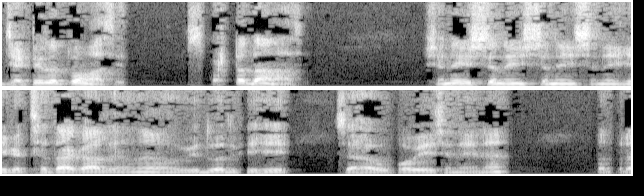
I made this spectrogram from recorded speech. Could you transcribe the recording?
किं जटिलत्वमासीत् स्पष्टता नासीत् शनैः शनैः शनैः शनैः गच्छता कालेन विद्वद्भिः सह उपवेशनेन, तत्र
